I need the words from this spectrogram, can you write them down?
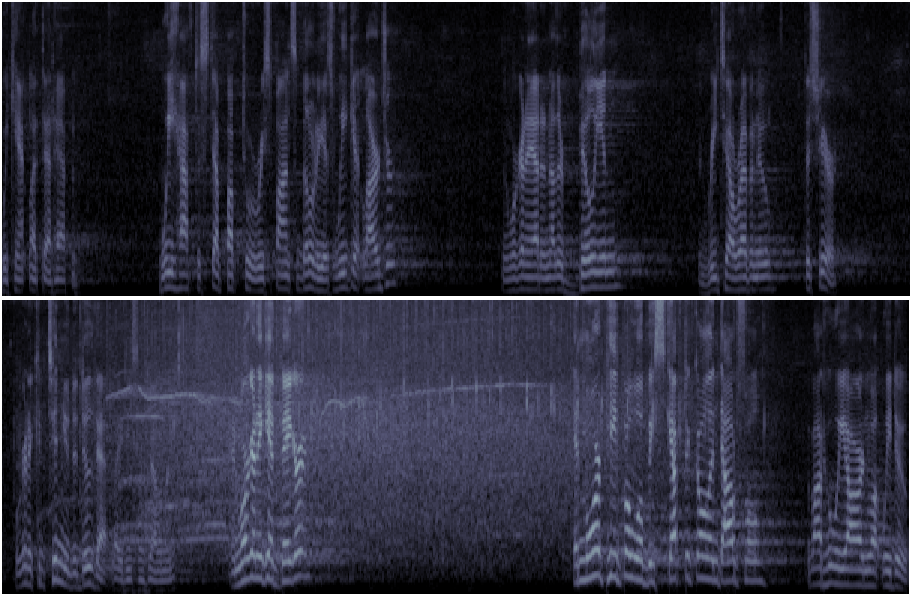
We can't let that happen we have to step up to a responsibility as we get larger. And we're going to add another billion in retail revenue this year. We're going to continue to do that, ladies and gentlemen. And we're going to get bigger. And more people will be skeptical and doubtful about who we are and what we do.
